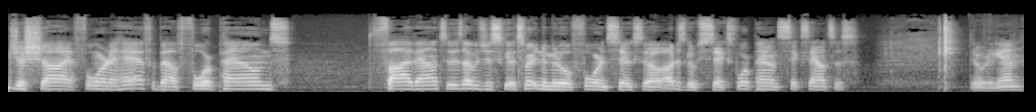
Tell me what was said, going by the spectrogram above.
Just shy of four and a half, about four pounds, five ounces. I was just, it's right in the middle of four and six, so I'll just go six. Four pounds, six ounces. Do it again.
